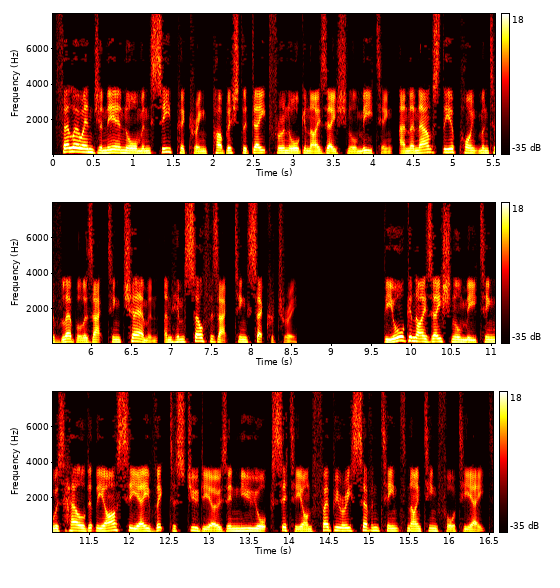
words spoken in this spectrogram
Fellow engineer Norman C. Pickering published the date for an organizational meeting, and announced the appointment of Lebel as acting chairman, and himself as acting secretary. The organizational meeting was held at the RCA Victor Studios in New York City on February 17, 1948.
